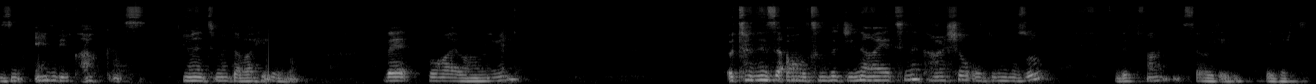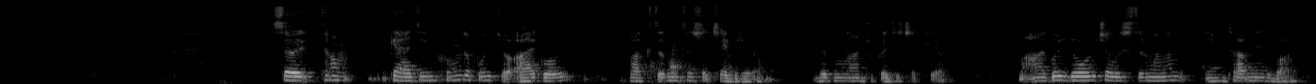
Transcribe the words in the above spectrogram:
Bizim en büyük hakkımız. Yönetime dahil olun. Ve bu hayvanların ötenezi altında cinayetine karşı olduğumuzu lütfen söyleyin, belirtin. Söyle, tam geldiğim konu da buydu. Aygol baktığını taşa çeviriyor ve bundan çok acı çekiyor. Alkolü doğru çalıştırmanın yöntemleri var.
